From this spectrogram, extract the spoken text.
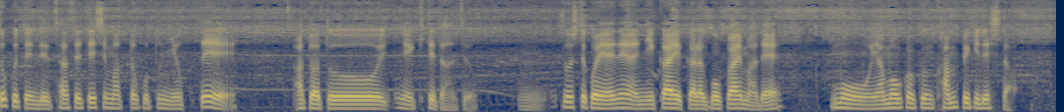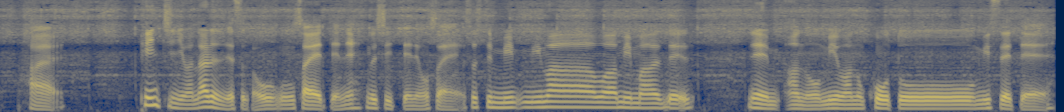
得点でさせてしまったことによって、後々ね、来てたんですよ。うん。そしてこれね、2回から5回まで、もう山岡くん完璧でした。はい。ピンチにはなるんですが、抑えてね、無失点で抑え。そして、美馬は美馬で、ね、あの、美馬の高騰を見せて、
